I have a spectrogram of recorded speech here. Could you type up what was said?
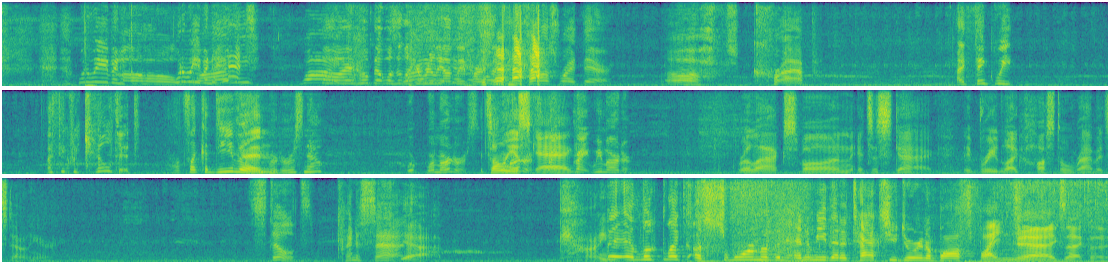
What do we even? what do we even hit? Why? Oh, I hope that wasn't like a really ugly person. Cross right there. oh, crap. I think we. I think we killed it. Well, it's like a demon. Murderers now? We're, we're murderers. It's only We're a murderers. skag. Great, great, we murder. Relax, Vaughn. It's a skag. They breed like hostile rabbits down here. Still, it's kind of sad. Yeah. Kind But of. It looked like a swarm of an enemy that attacks you during a boss fight. Yeah, exactly.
